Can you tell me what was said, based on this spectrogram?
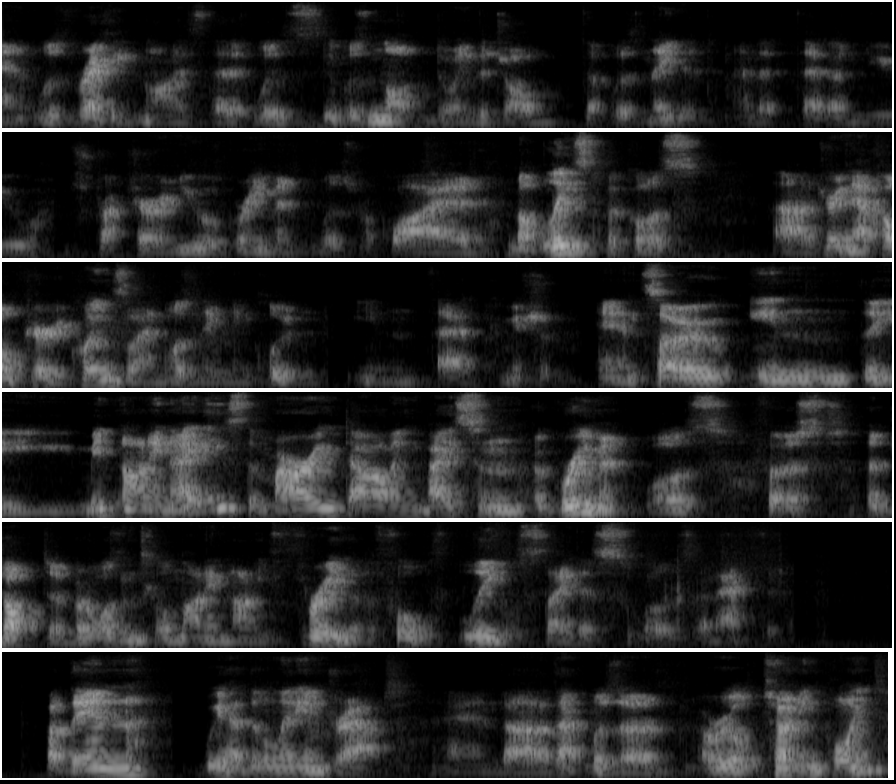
and it was recognised that it was it was not doing the job that was needed, and that, that a new structure, a new agreement was required. Not least because uh, during that whole period, Queensland wasn't even included in that commission. And so, in the mid 1980s, the Murray Darling Basin Agreement was first adopted, but it wasn't until 1993 that the full legal status was enacted. But then we had the Millennium Drought, and uh, that was a, a real turning point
